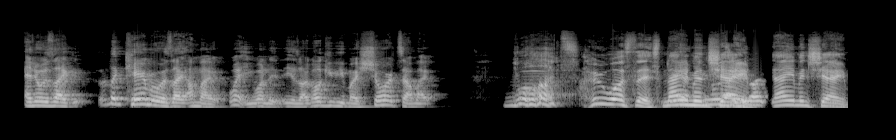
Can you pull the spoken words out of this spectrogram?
and it was like the camera was like, I'm like, wait, you want to? He's like, I'll give you my shorts. I'm like, what? Who was this? Name yeah, and shame. Like, Name and shame.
